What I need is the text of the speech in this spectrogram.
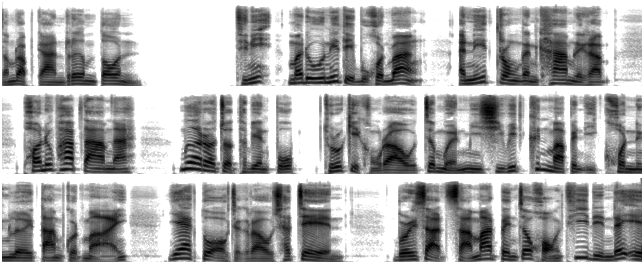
สำหรับการเริ่มต้น ทีนี้มาดูนิติบุคคลบ้าง อันนี้ตรงกันข้ามเลยครับ พอนึกภาพตามนะ เมื่อเราจดทะเบียนปุ๊บ ธุรกิจของเราจะเหมือนมีชีวิตขึ้นมาเป็นอีกคนหนึ่งเลยตามกฎหมาย แยกตัวออกจากเราชัดเจน บริษัทสามารถเป็นเจ้าของที่ดินได้เอ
